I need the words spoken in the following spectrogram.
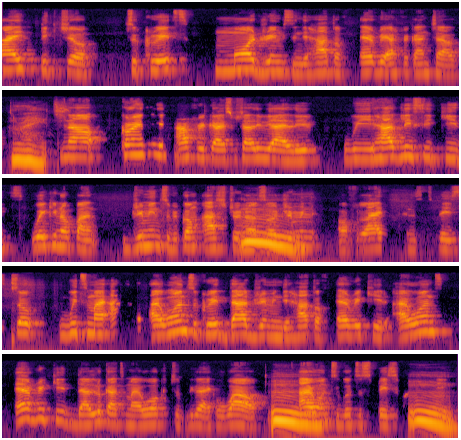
my picture to create more dreams in the heart of every African child. Right. Now, currently in Africa, especially where I live, we hardly see kids waking up and dreaming to become astronauts or Mm. dreaming of life in space. So, with my I want to create that dream in the heart of every kid. I want every kid that look at my work to be like, "Wow, Mm. I want to go to space. Mm.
